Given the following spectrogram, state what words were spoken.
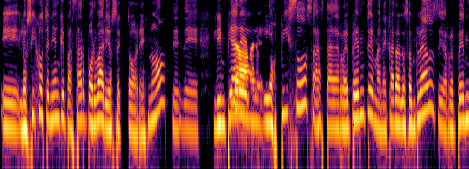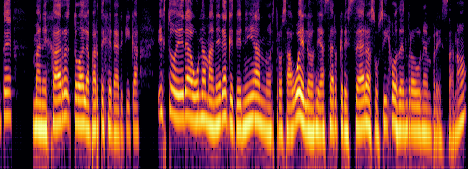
eh, los hijos tenían que pasar por varios sectores, ¿no? Desde limpiar los pisos hasta de repente manejar a los empleados y de repente manejar toda la parte jerárquica. Esto era una manera que tenían nuestros abuelos de hacer crecer a sus hijos dentro de una empresa, ¿no?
